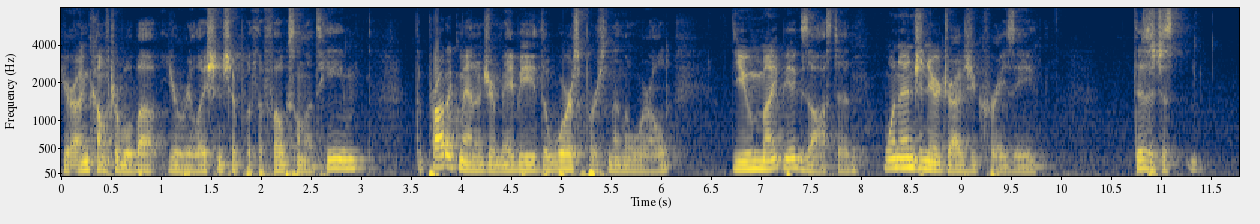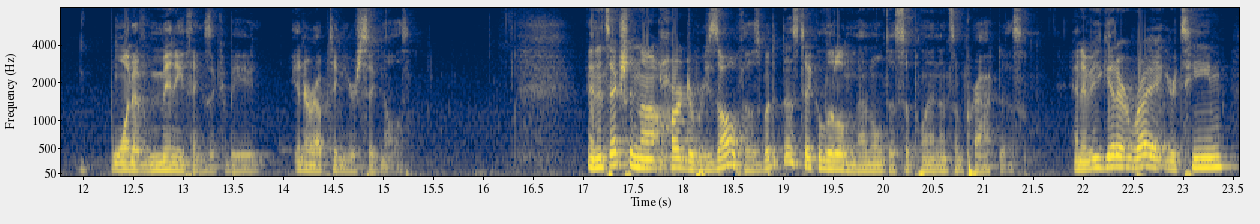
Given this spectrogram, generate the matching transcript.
you're uncomfortable about your relationship with the folks on the team, the product manager may be the worst person in the world, you might be exhausted, one engineer drives you crazy. This is just one of many things that could be interrupting your signals. And it's actually not hard to resolve those, but it does take a little mental discipline and some practice. And if you get it right, your team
